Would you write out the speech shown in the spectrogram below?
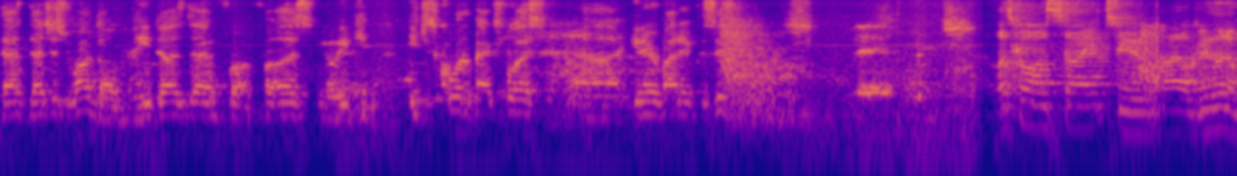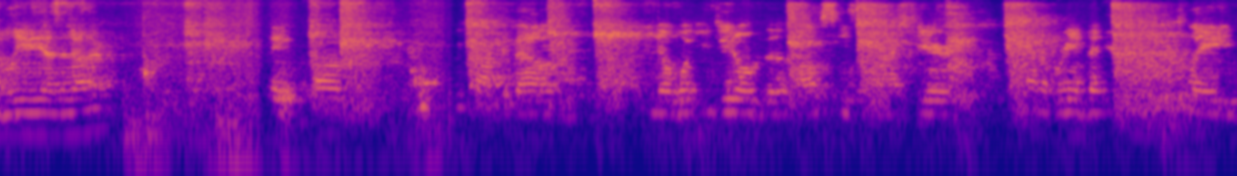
that, that's just Rondo. Man. He does that for, for us. You know, he, he just quarterbacks for us, uh, get everybody in position. Let's go on site to Kyle Greenland. I believe he has another. Hey, um, we talked about you know what you did over the offseason last year, kind of reinvent your play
